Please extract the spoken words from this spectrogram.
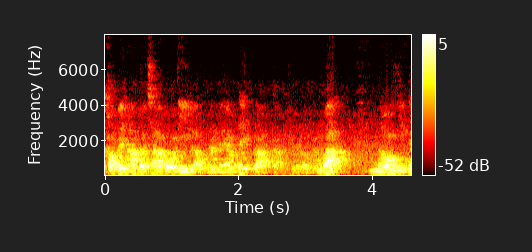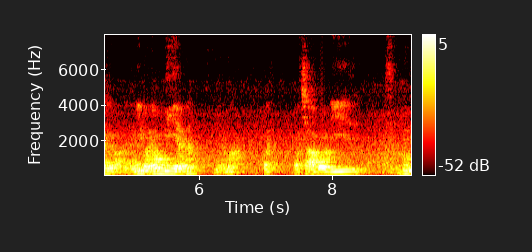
เข้าไปหาประชาบดีเหล่านั้นแล้ว ได้กล่าวกับเหล่านั้นว่า น้องหญิงทั้งหลายอันนี้หมายว่าเมียนะเนี่ยมาประชาบดีรุ่น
